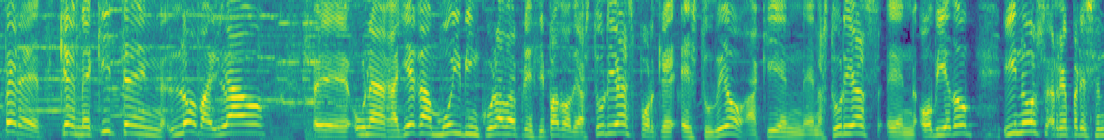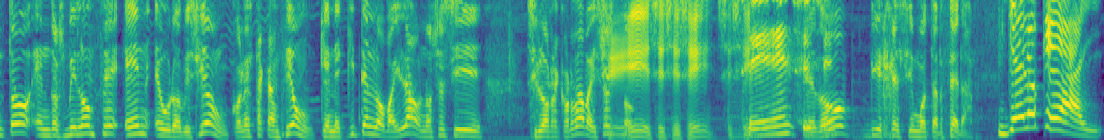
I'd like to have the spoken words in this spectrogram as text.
Pérez, que me quiten lo bailao. eh, una gallega muy vinculada al Principado de Asturias porque estudió aquí en, en Asturias, en Oviedo, y nos representó en 2011 en Eurovisión con esta canción, Que me quiten lo bailao. No sé si, si lo recordabais esto. Sí, sí, sí, sí, sí, sí. Quedó vigésimo tercera. Ya lo que hay.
